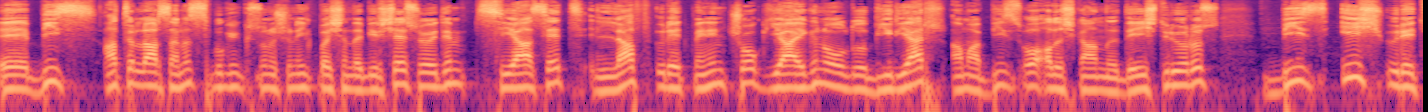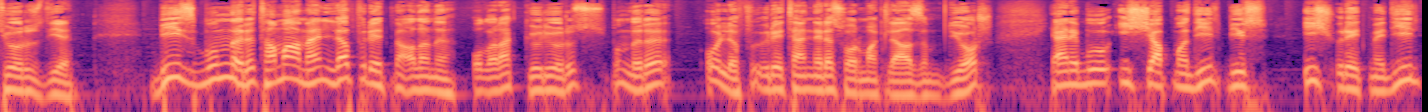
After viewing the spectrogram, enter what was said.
Ee, biz hatırlarsanız bugünkü sunuşun ilk başında bir şey söyledim. Siyaset laf üretmenin çok yaygın olduğu bir yer ama biz o alışkanlığı değiştiriyoruz. Biz iş üretiyoruz diye. Biz bunları tamamen laf üretme alanı olarak görüyoruz. Bunları o lafı üretenlere sormak lazım diyor. Yani bu iş yapma değil bir iş üretme değil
